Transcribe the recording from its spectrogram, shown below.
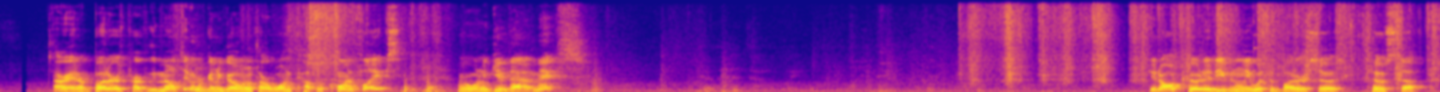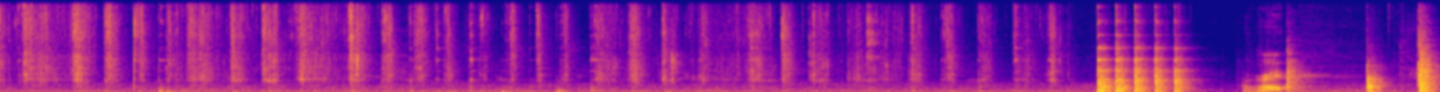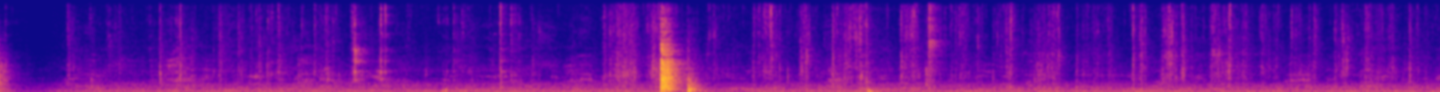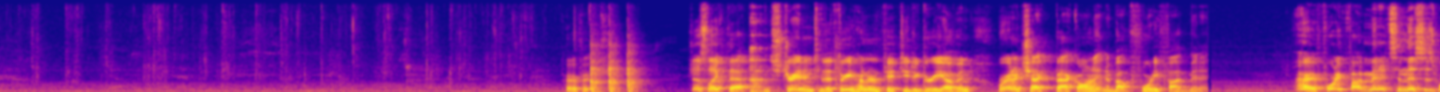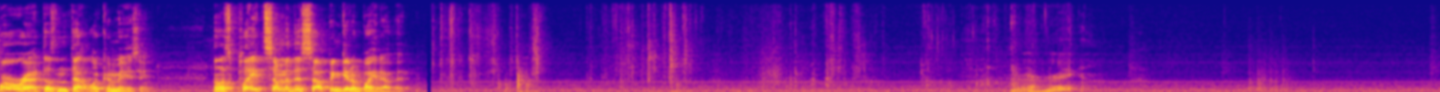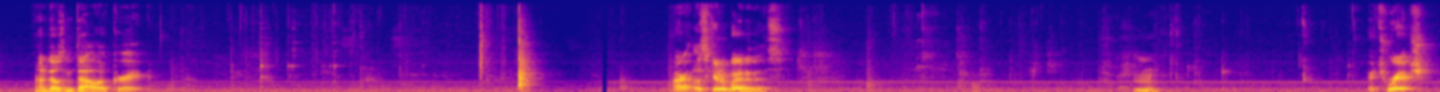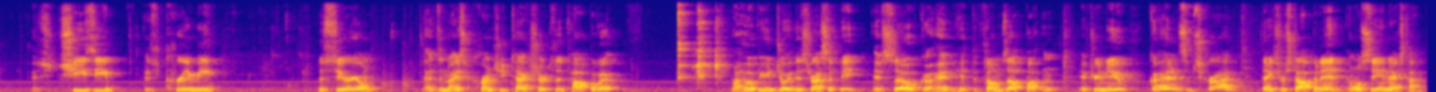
All right, our butter is perfectly melted and we're gonna go in with our one cup of cornflakes. We wanna give that a mix. Get all coated evenly with the butter so it toasts up. All right. Perfect. Just like that. And straight into the 350 degree oven. We're gonna check back on it in about 45 minutes. All right, 45 minutes and this is where we're at. Doesn't that look amazing? Now let's plate some of this up and get a bite of it. All right. Now doesn't that look great? All right, let's get a bite of this. Mmm. It's rich, it's cheesy, it's creamy. The cereal adds a nice crunchy texture to the top of it. I hope you enjoyed this recipe. If so, go ahead and hit the thumbs up button. If you're new, go ahead and subscribe. Thanks for stopping in, and we'll see you next time.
